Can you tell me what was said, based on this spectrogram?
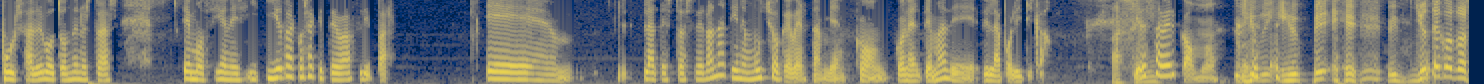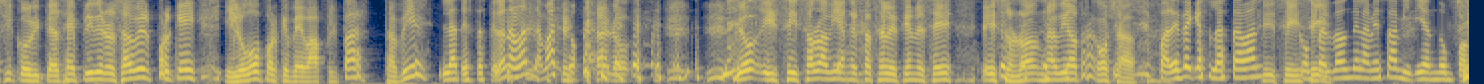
pulsar el botón de nuestras emociones. Y, otra cosa que te va a flipar. Eh, la testosterona tiene mucho que ver también con, con el tema de, de la política. ¿Ah, ¿Quieres saber cómo? yo tengo dos incógnitas. Eh, primero, saber por qué y luego porque me va a flipar también. La testosterona manda, macho. claro. y si solo habían estas elecciones, ¿eh? eso, no, no había otra cosa. Parece que se la estaban, con perdón de la mesa, midiendo un poco.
